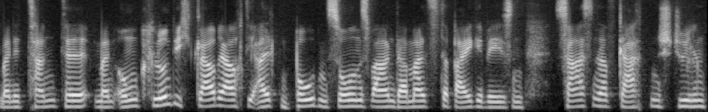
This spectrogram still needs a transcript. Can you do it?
meine Tante, mein Onkel und ich glaube auch die alten Bodensohns waren damals dabei gewesen, saßen auf Gartenstühlen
